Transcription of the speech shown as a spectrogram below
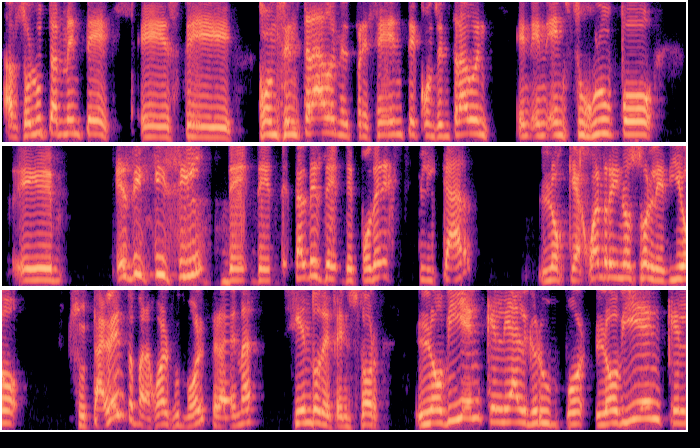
absolutamente este, concentrado en el presente, concentrado en, en, su grupo. Eh, es difícil de, de, tal vez de, de, poder explicar lo que a Juan Reynoso le dio su talento para jugar al fútbol, pero además siendo defensor, lo bien que lee al grupo, lo bien que...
